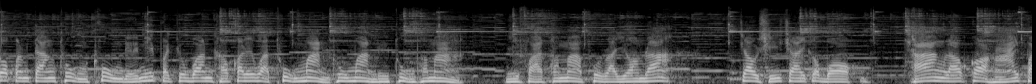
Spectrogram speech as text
รบกันกลางทุ่งทุ่งเดี๋ยวนี้ปัจจุบันเขาก็เรียกว่าทุ่งม่าน ทุ่งม่านหรือทุ่งพม่า มีฝ่ายพม่าพูดว่ายอมละ เจ้าฉีใจก็บอก ช้างเราก็หายไป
